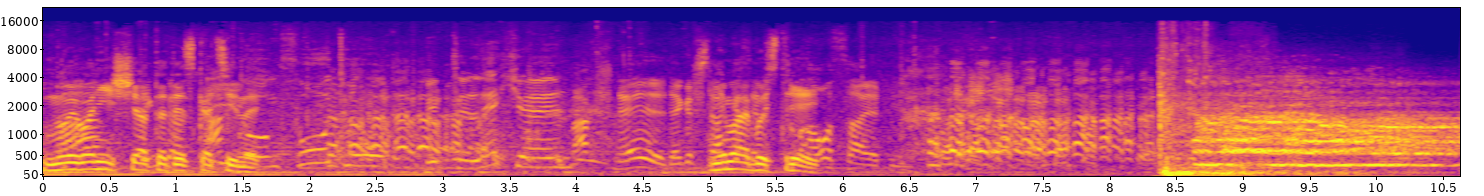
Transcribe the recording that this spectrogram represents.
Ну и вонище от этой скотины. Снимай быстрей.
